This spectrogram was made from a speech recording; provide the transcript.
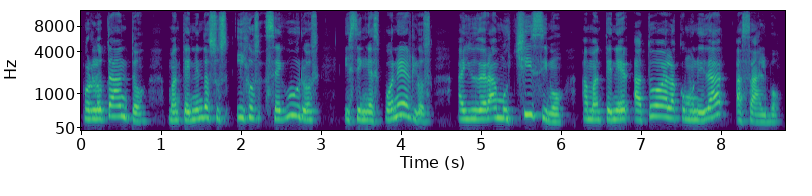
Por lo tanto, manteniendo a sus hijos seguros y sin exponerlos ayudará muchísimo a mantener a toda la comunidad a salvo.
